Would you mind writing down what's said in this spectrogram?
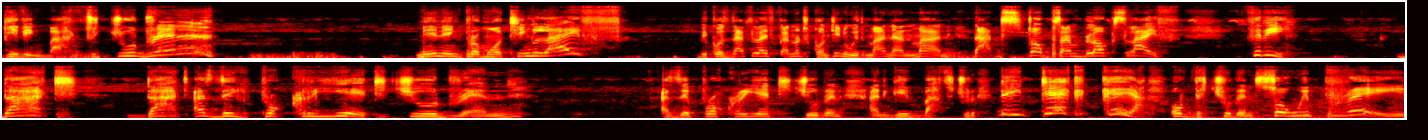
giving birth to children, meaning promoting life, because that life cannot continue with man and man. That stops and blocks life. Three, that that as they procreate children, as they procreate children and give birth to children, they take care of the children. So we pray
